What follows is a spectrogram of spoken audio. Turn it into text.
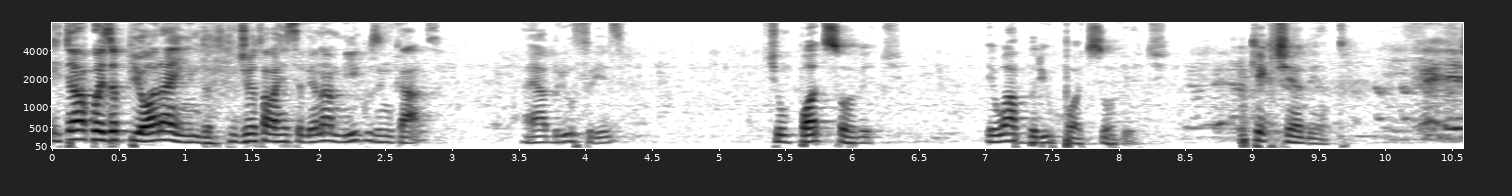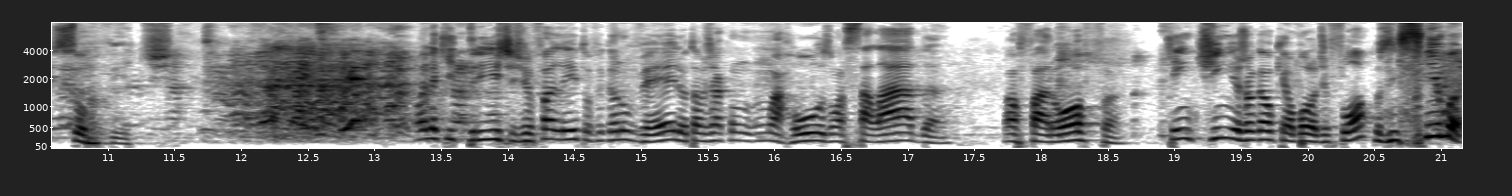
E tem uma coisa pior ainda. Outro dia eu estava recebendo amigos em casa. Aí abri o freezer. Tinha um pote de sorvete. Eu abri o pote de sorvete. O que, que tinha dentro? Sorvete. Olha que triste, eu falei, tô ficando velho. Eu tava já com um arroz, uma salada, uma farofa. Quentinha, jogar o quê? Uma bola de flocos em cima?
